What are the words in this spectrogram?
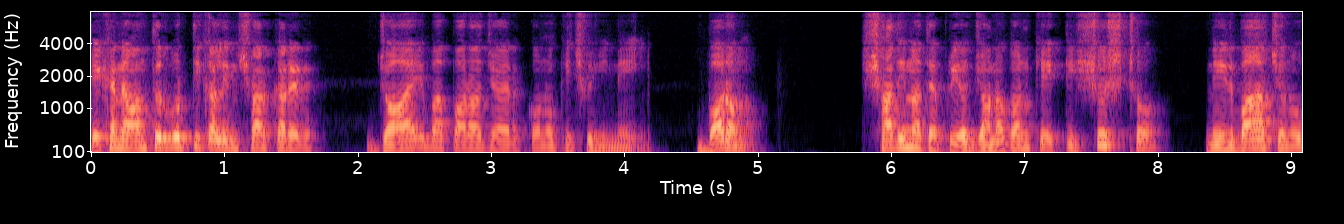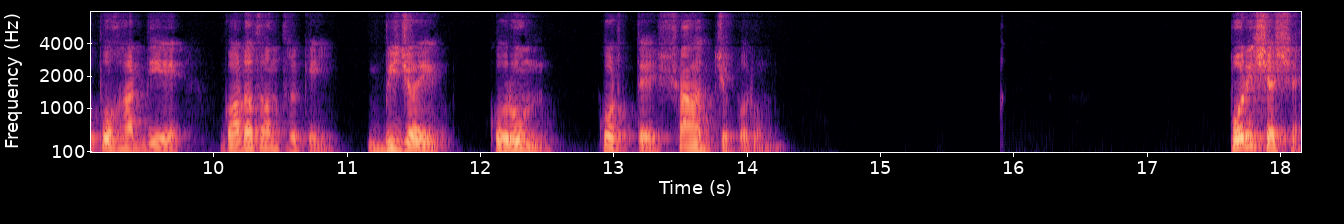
এখানে অন্তর্বর্তীকালীন সরকারের জয় বা পরাজয়ের কোনো কিছুই নেই। বরং স্বাধীনতা প্রিয় জনগণকে একটি সুষ্ঠু নির্বাচন উপহার দিয়ে গণতন্ত্রকেই বিজয়ী করুন, করতে সাহায্য করুন। পরিশেষে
